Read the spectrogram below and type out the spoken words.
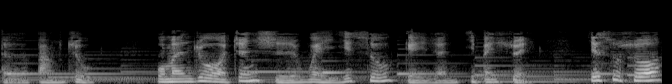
得帮助。我们若真实为耶稣给人一杯水，耶稣说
